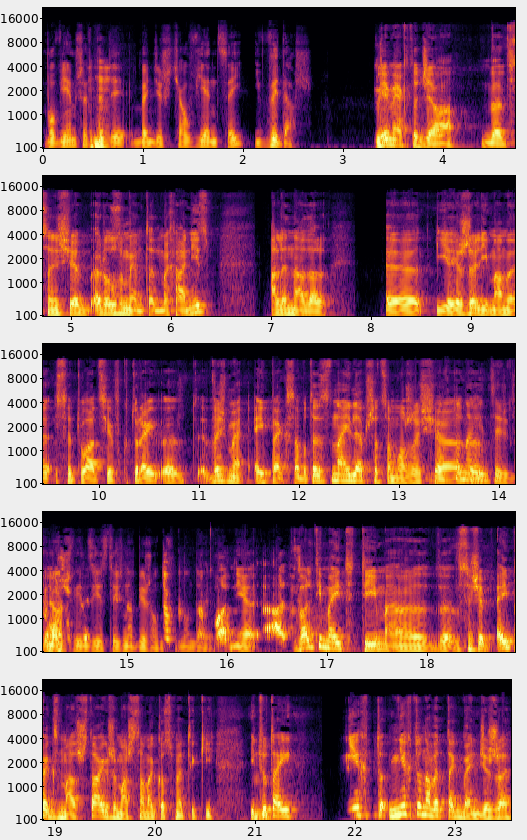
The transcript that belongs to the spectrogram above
bo wiem, że mhm. wtedy będziesz chciał więcej i wydasz. Wiem, jak to działa. W sensie rozumiem ten mechanizm, ale nadal. Y, jeżeli mamy sytuację, w której weźmy Apexa, bo to jest najlepsze, co może się. No to najwięcej grasz, może... więc jesteś na bieżąco. No, dokładnie. W Ultimate Team, w sensie Apex masz tak, że masz same kosmetyki. I hmm. tutaj niech to, niech to nawet tak będzie, że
